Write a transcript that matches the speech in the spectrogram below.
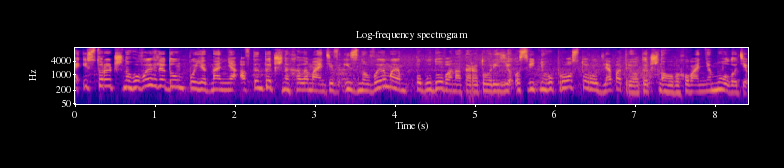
історичного вигляду, поєднання автентичних елементів із новими, побудова на території освітнього простору для патріотичного виховання молоді.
